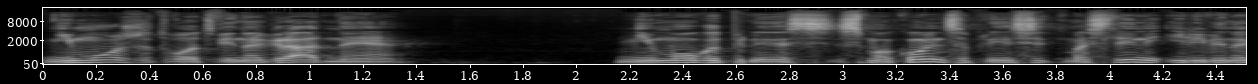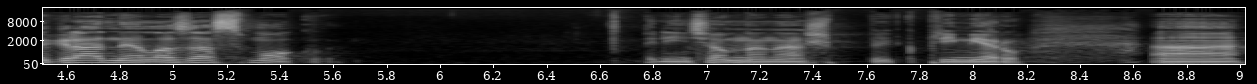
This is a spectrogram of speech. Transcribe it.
не может вот виноградная, не могут приносить, смоковница приносить маслины или виноградная лоза смоквы. Перенесем на наш, к примеру. А,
